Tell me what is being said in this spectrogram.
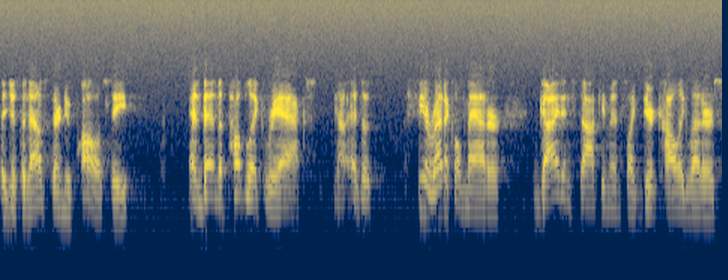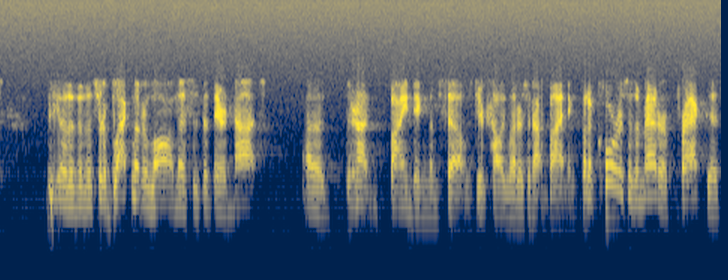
They just announce their new policy, and then the public reacts. Now, as a theoretical matter, guidance documents like Dear Colleague letters – you know, the, the, the, sort of black letter law on this is that they're not uh, they're not binding themselves. Dear colleague letters are not binding. But of course, as a matter of practice,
